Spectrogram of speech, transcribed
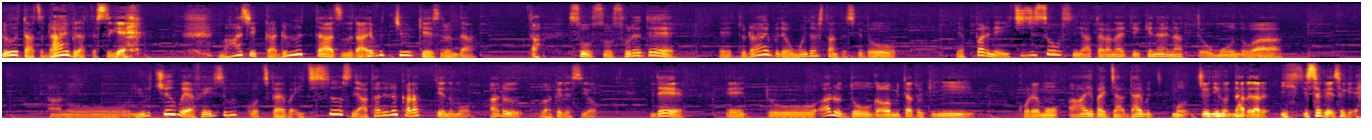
ルーターズライブだってすげえ。マジか。ルーターズのライブ中継するんだ。あそうそう。それでえーと、ライブで思い出したんですけどやっぱりね一時ソースに当たらないといけないなって思うのはあの YouTube や Facebook を使えば一時ソースに当たれるからっていうのもあるわけですよ。で、えーと、ある動画を見たときにこれもあやばいじゃあだいぶもう12分なるなる。急げ急げ。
